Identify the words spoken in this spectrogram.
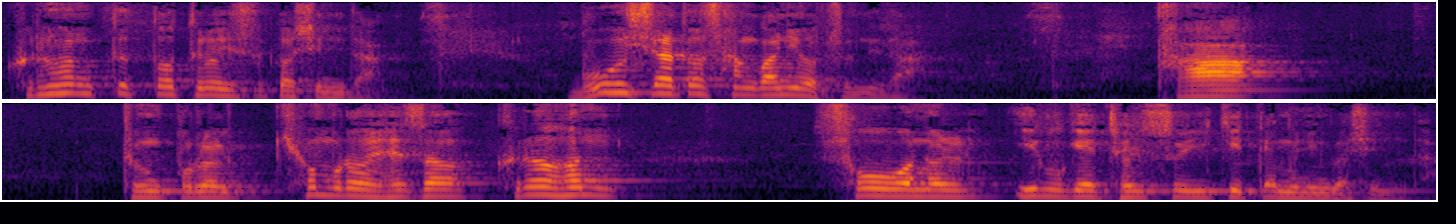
그런 뜻도 들어있을 것입니다. 무엇이라도 상관이 없습니다. 다 등불을 켬으로 해서 그러한 소원을 이루게 될 수 있기 때문인 것입니다.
